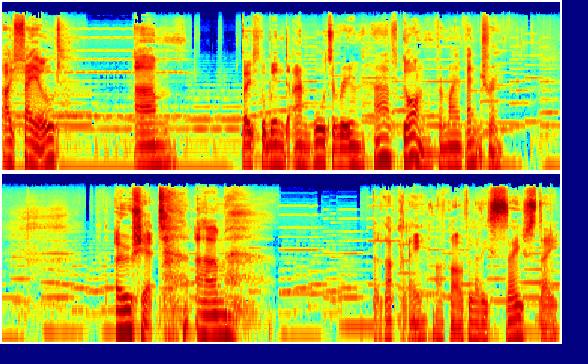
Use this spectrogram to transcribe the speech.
I failed, um, both the wind and water rune have gone from my inventory. Oh shit. Um, but luckily, I've got a bloody save state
